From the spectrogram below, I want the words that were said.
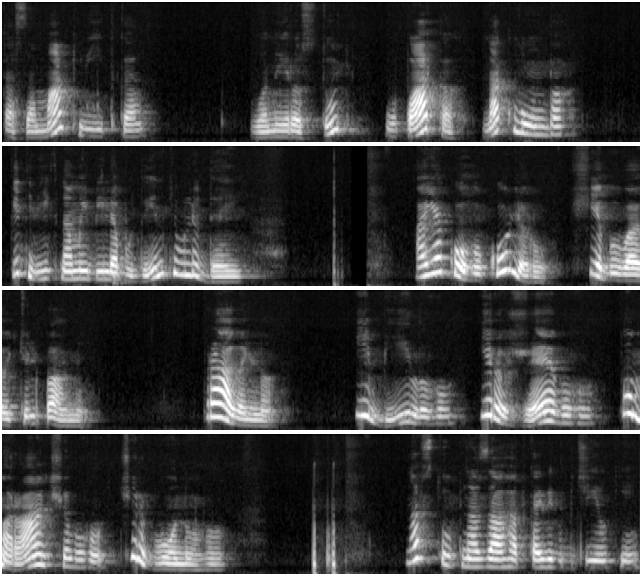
та сама квітка. Вони ростуть у парках на клумбах, під вікнами біля будинків людей. А якого кольору ще бувають тюльпани? Правильно, і білого, і рожевого, помаранчевого, червоного. Наступна загадка від бджілки.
